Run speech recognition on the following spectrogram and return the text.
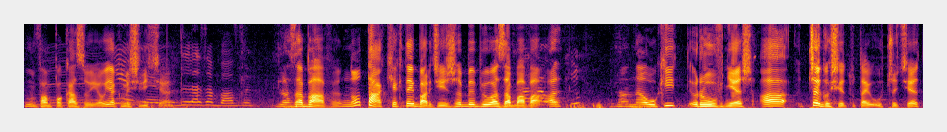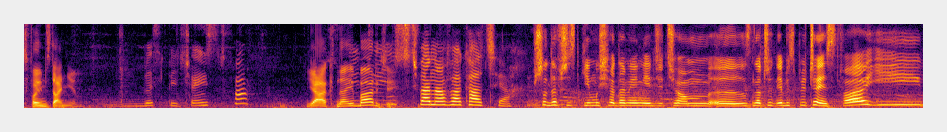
wam pokazują? Jak myślicie? Dla zabawy. Dla zabawy. No tak, jak najbardziej, żeby była zabawa. A dla nauki również. A czego się tutaj uczycie, twoim zdaniem? Bezpieczeństwa? Jak najbardziej. Bezpieczeństwa na wakacjach. Przede wszystkim uświadamianie dzieciom y, znaczenia bezpieczeństwa i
